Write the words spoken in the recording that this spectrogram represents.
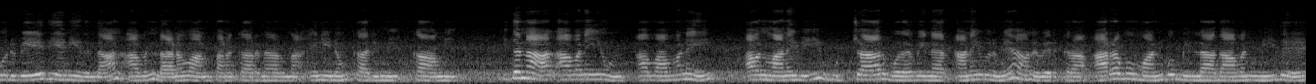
ஒரு வேதியன் இருந்தான். அவன் தனவான் பணக்காரனாக இருந்தான். எனினும் கருமி காமி. இதனால் அவனையும் அவனை அவன் மனைவி உற்றார் உறவினர் அனைவருமே அவனை வெறுக்கிறான் அறவும் அன்பும் இல்லாத அவன் மீது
